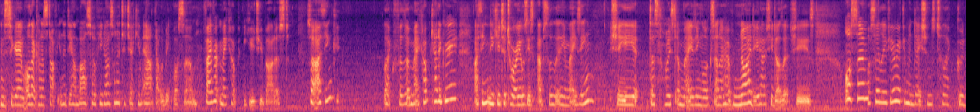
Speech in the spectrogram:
Instagram, all that kind of stuff in the down bar so if you guys wanted to check him out that would be awesome. Favourite makeup YouTube artist? So I think like for the makeup category I think NikkieTutorials is absolutely amazing. She does the most amazing looks and I have no idea how she does it. She's awesome. Also leave your recommendations to like good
